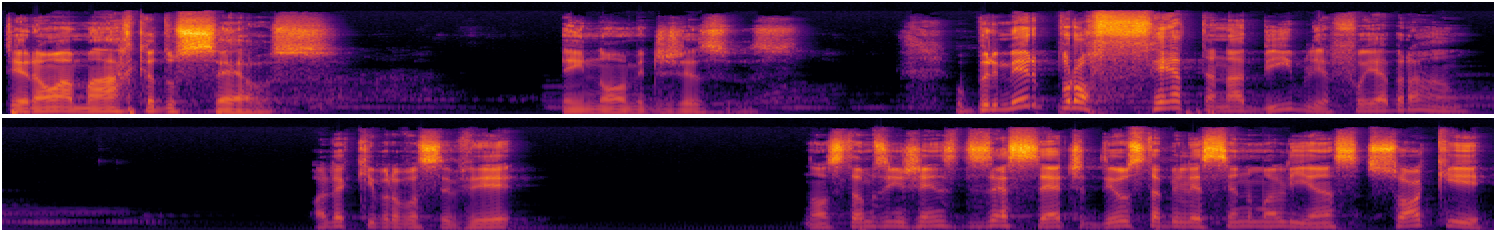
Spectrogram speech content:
terão a marca dos céus, em nome de Jesus. O primeiro profeta na Bíblia foi Abraão. Olha aqui para você ver. Nós estamos em Gênesis 17, Deus estabelecendo uma aliança. Só que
